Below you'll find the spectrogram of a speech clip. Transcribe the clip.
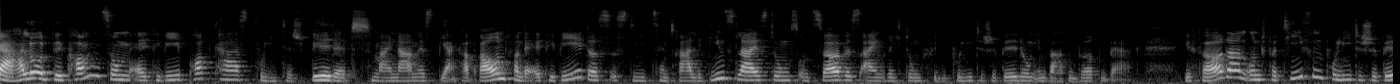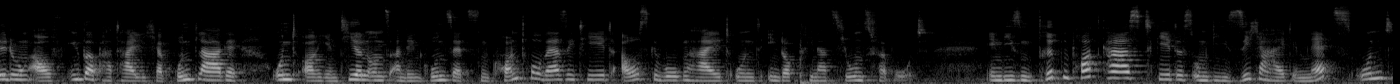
Ja, hallo und willkommen zum LPB Podcast Politisch bildet. Mein Name ist Bianca Braun von der LPB. Das ist die zentrale Dienstleistungs- und Serviceeinrichtung für die politische Bildung in Baden-Württemberg. Wir fördern und vertiefen politische Bildung auf überparteilicher Grundlage und orientieren uns an den Grundsätzen Kontroversität, Ausgewogenheit und Indoktrinationsverbot. In diesem dritten Podcast geht es um die Sicherheit im Netz und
